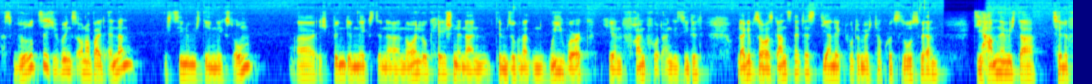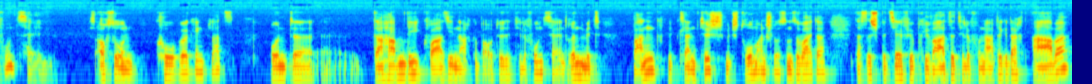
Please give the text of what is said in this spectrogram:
Das wird sich übrigens auch noch bald ändern. Ich ziehe nämlich demnächst um. Äh, ich bin demnächst in einer neuen Location, in einem, dem sogenannten WeWork hier in Frankfurt angesiedelt. Und da gibt es auch was ganz Nettes. Die Anekdote möchte ich noch kurz loswerden. Die haben nämlich da Telefonzellen. Ist auch so ein Coworking-Platz. Und äh, da haben die quasi nachgebaute Telefonzellen drin mit Bank, mit kleinem Tisch, mit Stromanschluss und so weiter. Das ist speziell für private Telefonate gedacht. Aber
